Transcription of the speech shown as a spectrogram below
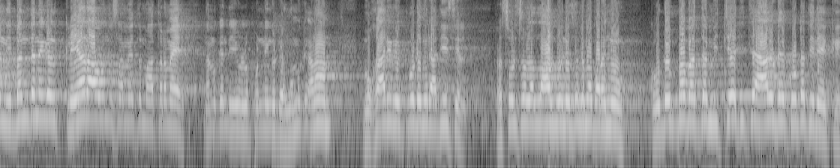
നിബന്ധനകൾ ക്ലിയർ ആവുന്ന സമയത്ത് മാത്രമേ നമുക്ക് എന്ത് ചെയ്യുള്ളൂ? പുണ്യം കിട്ടൂ നമുക്ക് കാണാം ബുഹാരി റിപ്പോർട്ട് ഒരു ഹദീസിൽ റസൂൽ സല്ലാഹു അലൈഹി സ്വലമ പറഞ്ഞു കുടുംബബന്ധം വിച്ഛേദിച്ച ആളുടെ കൂട്ടത്തിലേക്ക്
